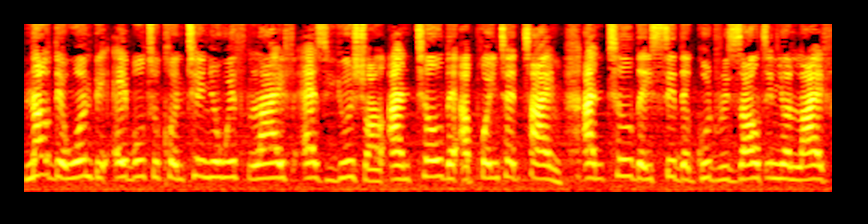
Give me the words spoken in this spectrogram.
Now they won't be able to continue continue with life as usual until the appointed time, until they see the good results in your life,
